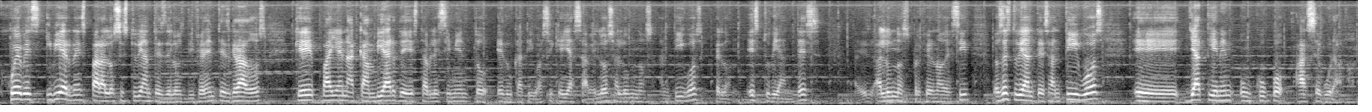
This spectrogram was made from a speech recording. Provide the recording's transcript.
jueves y viernes para los estudiantes de los diferentes grados que vayan a cambiar de establecimiento educativo. Así que ya sabe, los alumnos antiguos, perdón, estudiantes, eh, alumnos prefiero no decir, los estudiantes antiguos eh, ya tienen un cupo asegurado.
